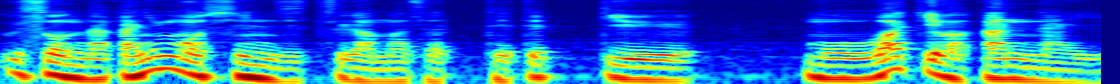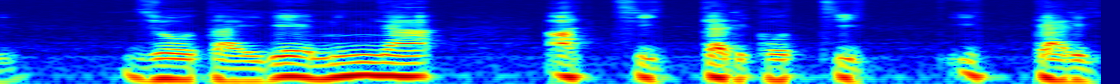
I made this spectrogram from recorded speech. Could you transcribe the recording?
嘘の中にも真実が混ざっててっていうもうわけわかんない状態でみんなあっち行ったりこっち行ったりっ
